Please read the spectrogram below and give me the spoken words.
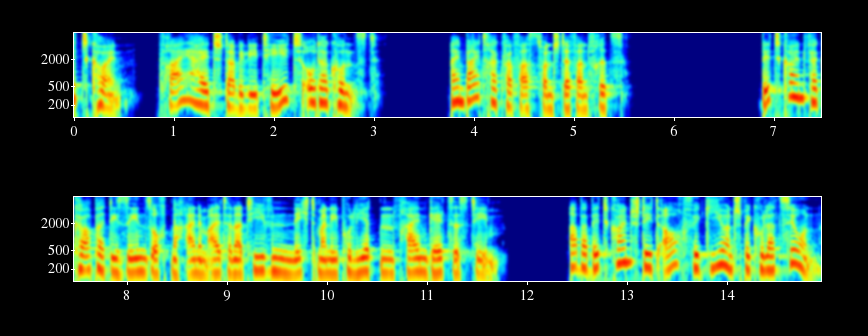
Bitcoin. Freiheit, Stabilität oder Kunst? Ein Beitrag verfasst von Stefan Fritz. Bitcoin verkörpert die Sehnsucht nach einem alternativen, nicht manipulierten, freien Geldsystem. Aber Bitcoin steht auch für Gier und Spekulation.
